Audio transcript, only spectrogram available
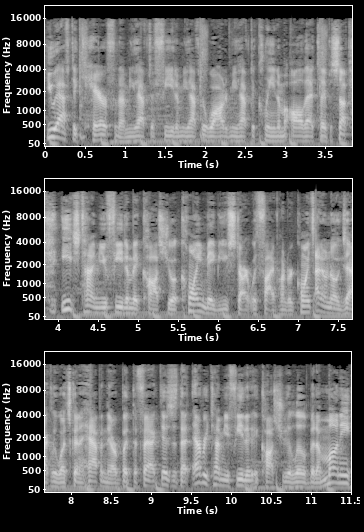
You have to care for them. You have to feed them. You have to water them. You have to clean them, all that type of stuff. Each time you feed them, it costs you a coin. Coin. Maybe you start with 500 coins. I don't know exactly what's going to happen there, but the fact is, is that every time you feed it, it costs you a little bit of money.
